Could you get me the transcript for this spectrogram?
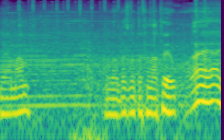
No, ja mam? Dobra, wezmę trochę na tył. Ej, ej!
